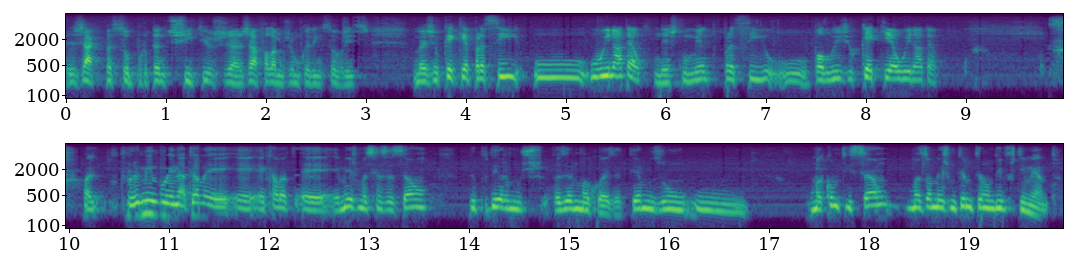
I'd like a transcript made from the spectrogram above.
já que passou por tantos sítios, já, já falamos um bocadinho sobre isso, mas o que é que é para si o, o Inatel? Neste momento, para si, o, para o Luís, o que é que é o Inatel? Olha, para mim o Enatel é, é, é, aquela, é, é a mesma sensação de podermos fazer uma coisa. Temos um, um, uma competição, mas ao mesmo tempo ter um divertimento.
